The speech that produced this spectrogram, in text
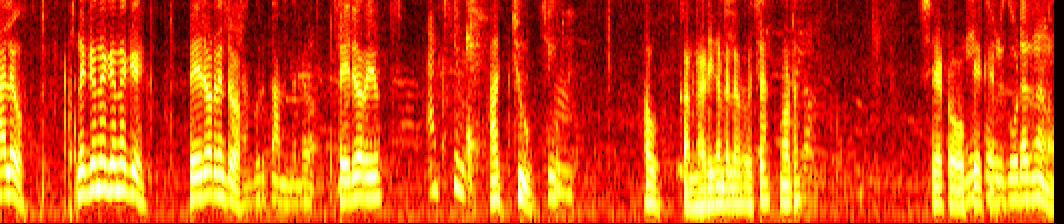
ഹലോ. നിക്ക് നിക്ക് നിക്ക്. പേര് പറഞ്ഞിട്ടോ? പേര് പറയൂ. അച്ചു. ഔ കണ്ണാടി കണ്ടല്ലോ വെച്ചാ നോട്ടെ. ശേ ടോപ്പിയൊക്കെ കോഴിക്കോടുകാരനാണോ?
